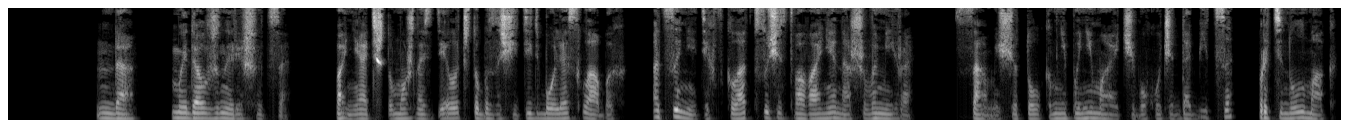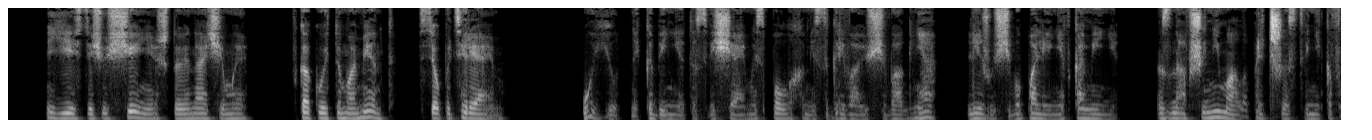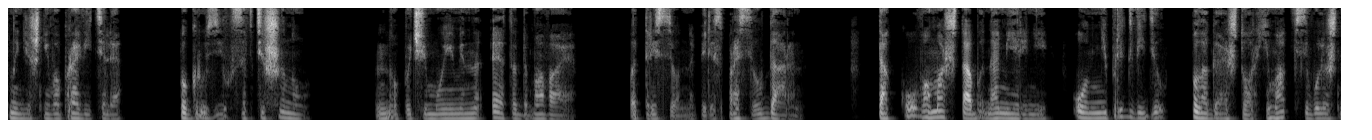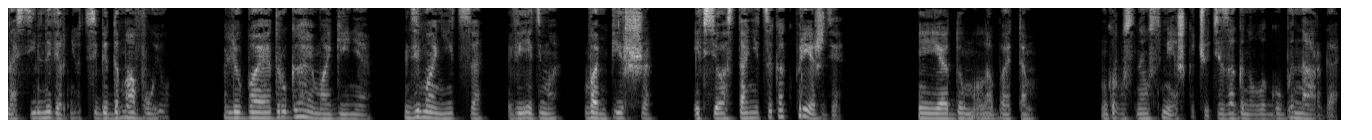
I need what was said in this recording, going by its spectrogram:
Да, мы должны решиться, понять, что можно сделать, чтобы защитить более слабых, оценить их вклад в существование нашего мира. Сам еще толком не понимая, чего хочет добиться, протянул маг. Есть ощущение, что иначе мы в какой-то момент все потеряем. Уютный кабинет, освещаемый сполохами согревающего огня, лижущего поленья в камине, знавший немало предшественников нынешнего правителя, погрузился в тишину. Но почему именно эта домовая? потрясенно переспросил Даррен. Такого масштаба намерений он не предвидел, полагая, что архимаг всего лишь насильно вернет себе домовую. Любая другая магиня, демоница, ведьма, вампирша, и все останется как прежде. Я думал об этом. Грустная усмешка чуть изогнула губы Нарга.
